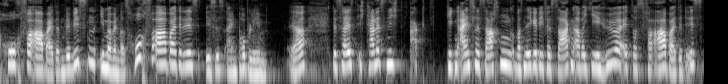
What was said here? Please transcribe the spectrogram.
hochverarbeitet. Und wir wissen, immer wenn was hochverarbeitet ist, ist es ein Problem. Ja? Das heißt, ich kann jetzt nicht gegen einzelne Sachen was Negatives sagen, aber je höher etwas verarbeitet ist,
